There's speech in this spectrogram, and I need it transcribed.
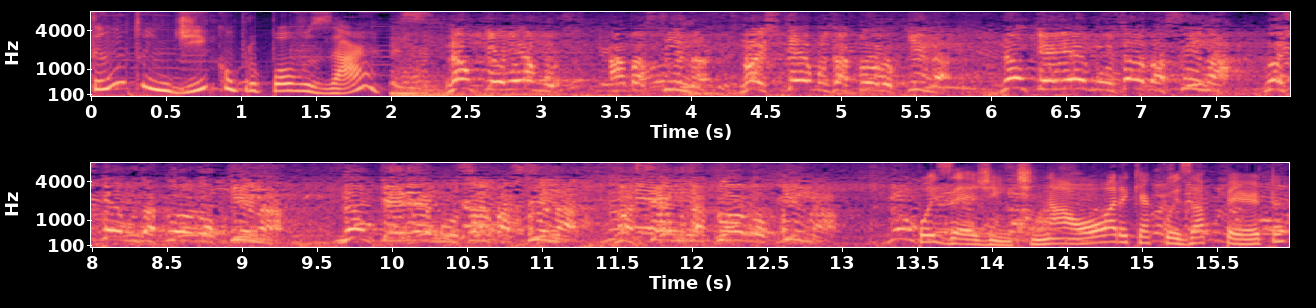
tanto indicam para o povo usar? Não queremos a vacina, nós temos a cloroquina. Não queremos a vacina, nós temos a cloroquina. Não queremos a vacina, nós temos a cloroquina. Pois é, gente, na hora que a coisa aperta,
